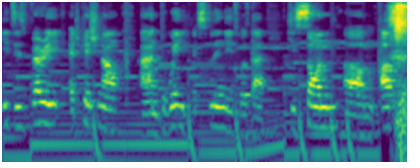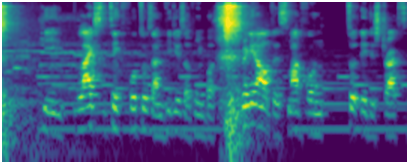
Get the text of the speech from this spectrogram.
It is very educational and the way he explained it was that his son um, Austin, he likes to take photos and videos of him, but bringing out the smartphone totally distracts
